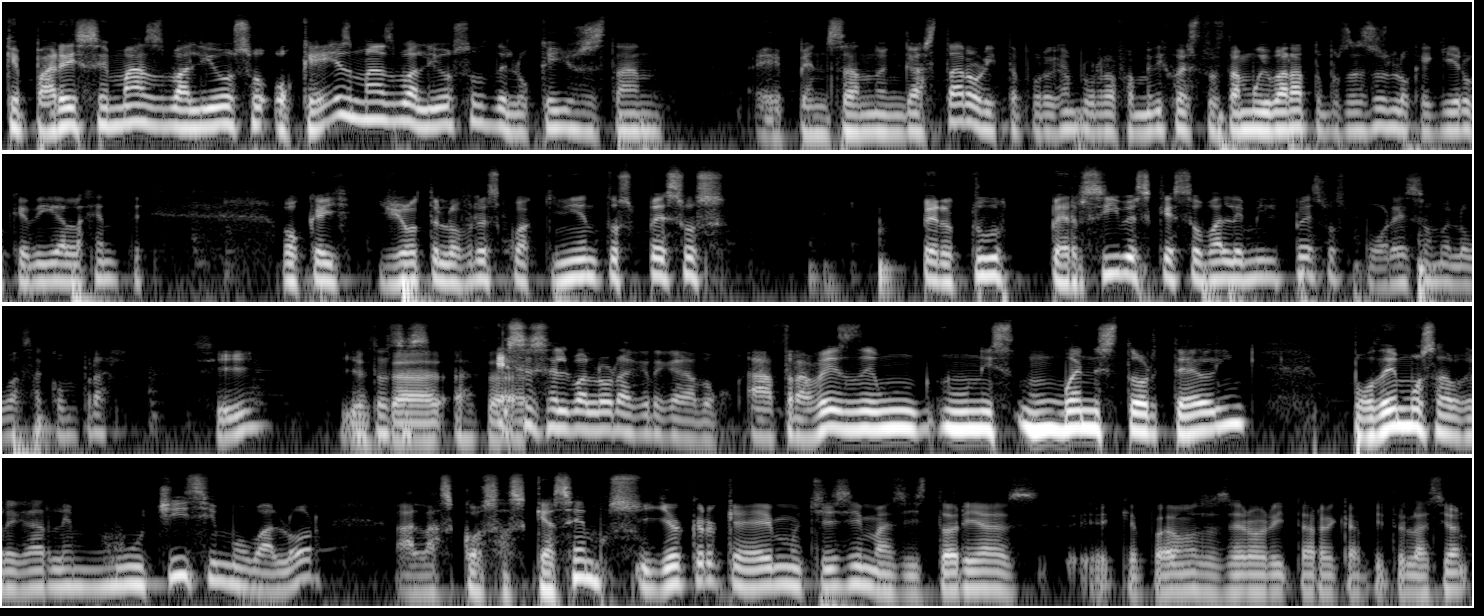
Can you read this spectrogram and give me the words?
que parece más valioso o que es más valioso de lo que ellos están eh, pensando en gastar. Ahorita, por ejemplo, Rafa me dijo, esto está muy barato, pues eso es lo que quiero que diga la gente. Ok, yo te lo ofrezco a 500 pesos, pero tú percibes que eso vale mil pesos, por eso me lo vas a comprar. Sí, entonces, ese es el valor agregado. A través de un, un, buen storytelling podemos agregarle muchísimo valor a las cosas que hacemos. Y yo creo que hay muchísimas historias eh, que podemos hacer ahorita recapitulación.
